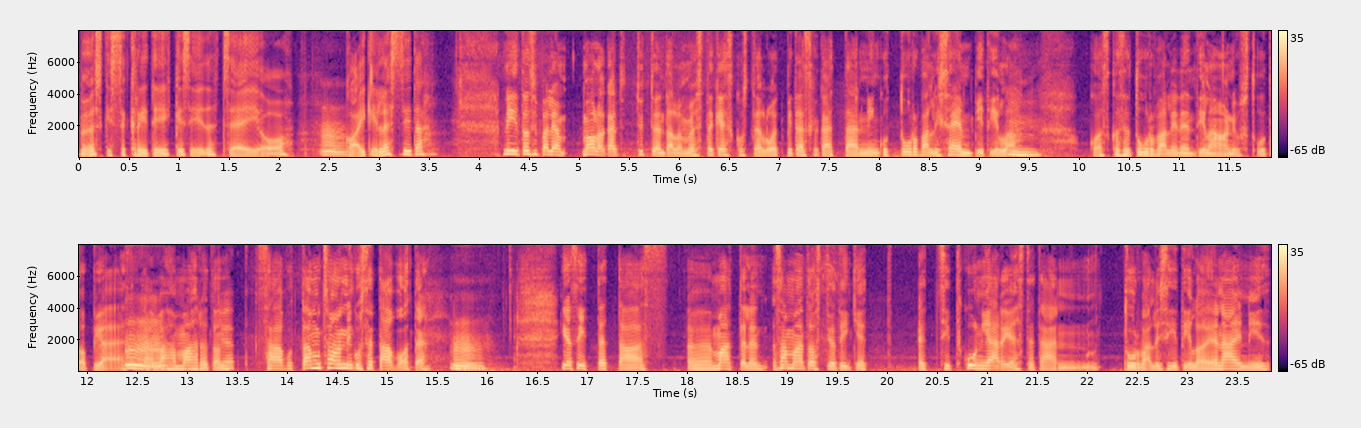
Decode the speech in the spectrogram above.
myöskin se kritiikki siitä, että se ei ole mm. kaikille sitä. Niin, tosi paljon. Me ollaan käyty tyttöjen täällä myös sitä keskustelua, että pitäisikö käyttää niin kuin turvallisempi tila. Mm koska se turvallinen tila on just utopia ja sitä mm. on vähän mahdoton yep. saavuttaa, mutta se on niinku se tavoite. Mm. Ja sitten taas mä ajattelen samaa tosta jotenkin, että, että sit kun järjestetään turvallisia tiloja ja näin, niin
